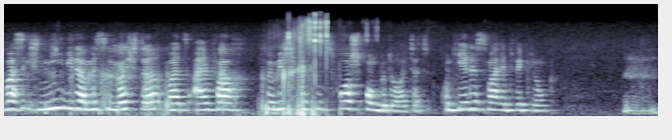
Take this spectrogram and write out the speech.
was ich nie wieder missen möchte, weil es einfach für mich Wissensvorsprung bedeutet und jedes Mal Entwicklung. Mhm.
